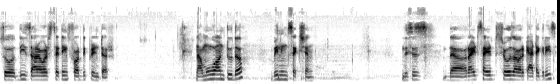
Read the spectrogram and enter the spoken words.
So these are our settings for the printer. Now move on to the billing section. This is the right side shows our categories.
